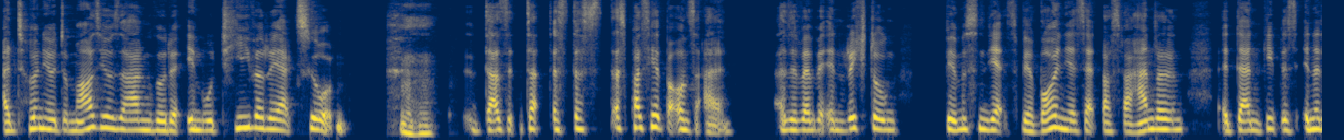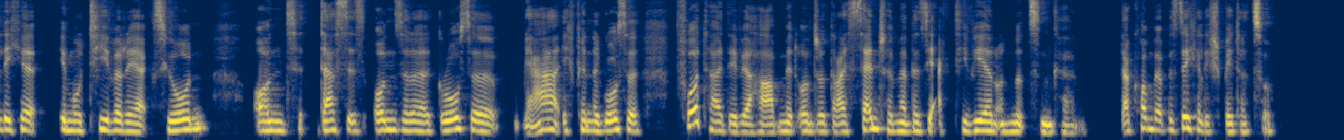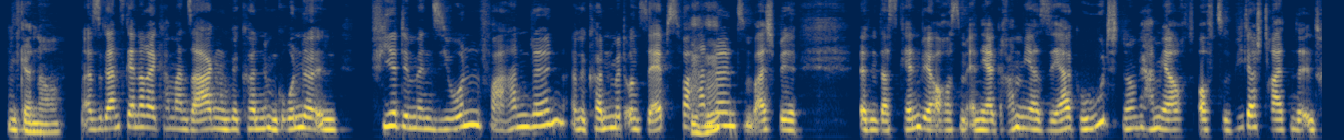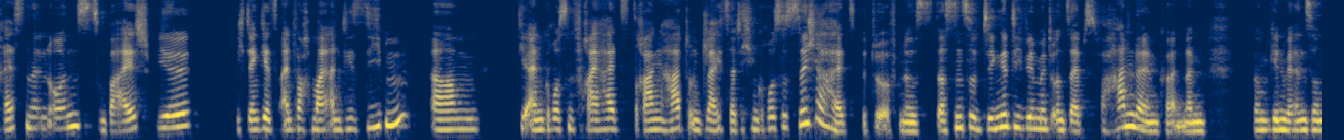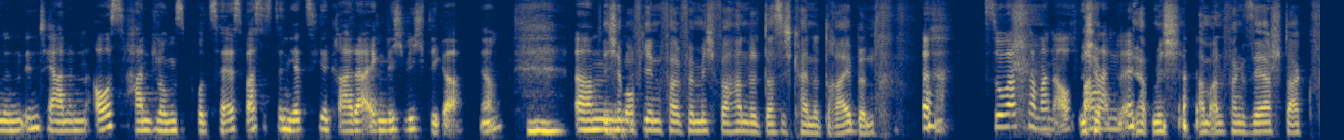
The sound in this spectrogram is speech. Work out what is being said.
Antonio Damasio sagen würde, emotive Reaktion. Mhm. Das, das, das, das passiert bei uns allen. Also wenn wir in Richtung, wir müssen jetzt, wir wollen jetzt etwas verhandeln, äh, dann gibt es innerliche emotive Reaktionen. Und das ist unsere große, ja, ich finde, große Vorteil, den wir haben mit unseren drei Zentren, wenn wir sie aktivieren und nutzen können. Da kommen wir sicherlich später zu. Genau. Also ganz generell kann man sagen, wir können im Grunde in vier Dimensionen verhandeln. Wir können mit uns selbst mhm. verhandeln, mhm. zum Beispiel ähm, das kennen wir auch aus dem Enneagramm ja sehr gut. Ne? Wir haben ja auch oft so widerstreitende Interessen in uns. Zum Beispiel, ich denke jetzt einfach mal an die sieben, ähm, die einen großen Freiheitsdrang hat und gleichzeitig ein großes Sicherheitsbedürfnis. Das sind so Dinge, die wir mit uns selbst verhandeln können. Dann gehen wir in so einen internen Aushandlungsprozess. Was ist denn jetzt hier gerade eigentlich wichtiger? Ja? Mhm. Ähm, ich habe auf jeden Fall für mich verhandelt, dass ich keine drei bin. Sowas kann man auch verhandeln. Ich habe hab mich am Anfang sehr stark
